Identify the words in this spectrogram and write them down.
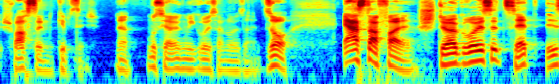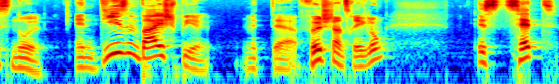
Schwachsinn, gibt's nicht. Ja, ne? muss ja irgendwie größer 0 sein. So, erster Fall, Störgröße Z ist 0. In diesem Beispiel mit der Füllstandsregelung ist Z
